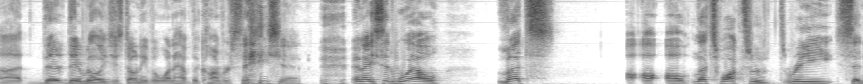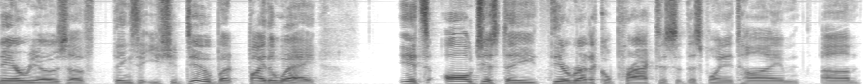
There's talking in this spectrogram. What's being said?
uh, they they really just don't even want to have the conversation. And I said, well, let's I'll, I'll, let's walk through three scenarios of things that you should do. But by the way, it's all just a theoretical practice at this point in time um,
